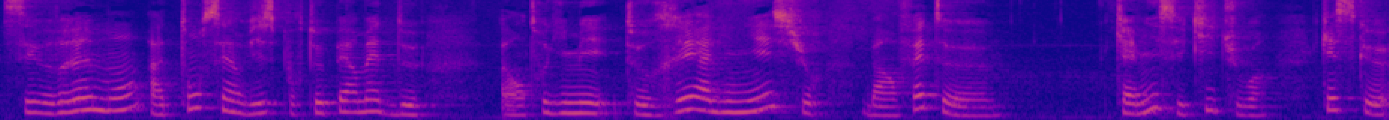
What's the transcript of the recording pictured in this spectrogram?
c'est vraiment à ton service pour te permettre de, entre guillemets, te réaligner sur, bah en fait, euh, Camille, c'est qui, tu vois? Qu'est-ce que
